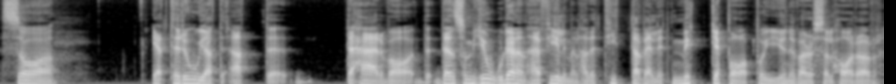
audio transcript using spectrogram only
Så jag tror ju att, att eh, det här var, den som gjorde den här filmen hade tittat väldigt mycket på, på Universal Horror.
